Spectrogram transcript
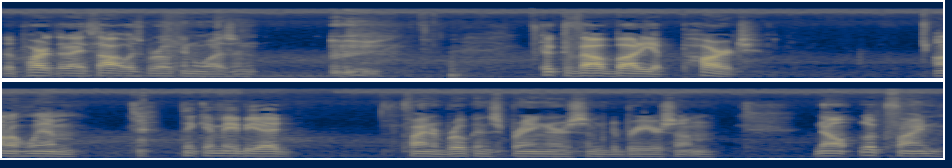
The part that I thought was broken wasn't. took the valve body apart on a whim, thinking maybe I'd find a broken spring or some debris or something. No, looked fine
